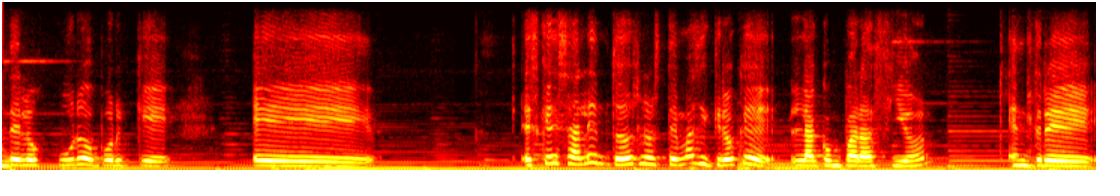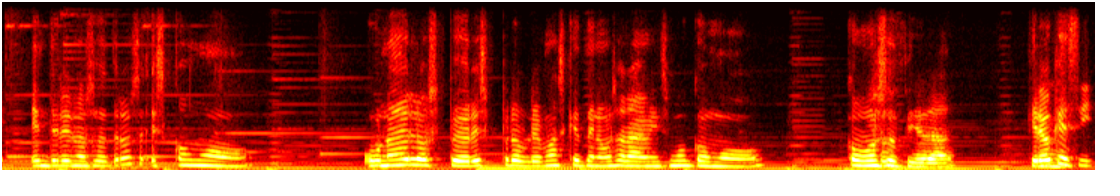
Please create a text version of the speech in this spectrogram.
mm. te lo juro, porque eh, es que salen todos los temas y creo que la comparación entre, entre nosotros es como uno de los peores problemas que tenemos ahora mismo como, como sociedad. Creo que sí.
